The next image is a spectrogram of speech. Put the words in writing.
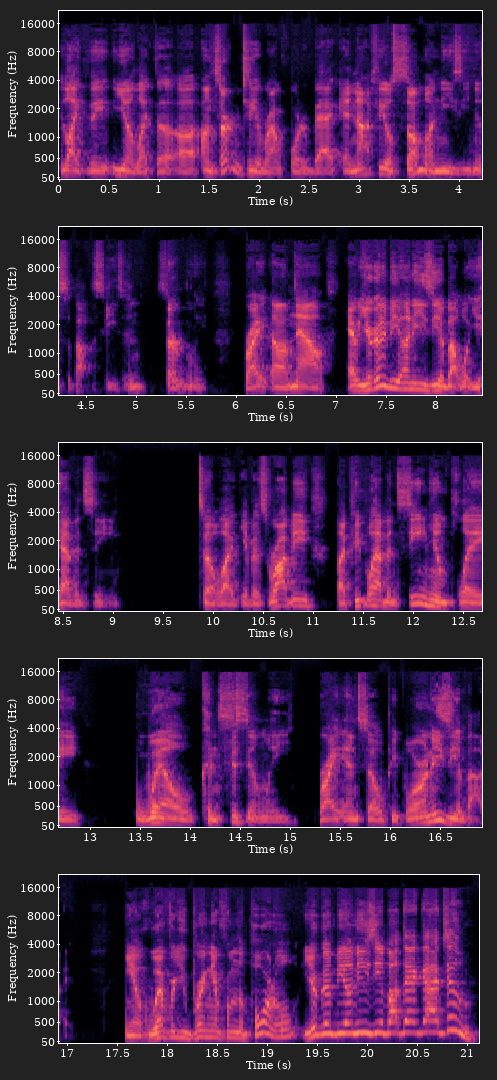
like the you know like the uh, uncertainty around quarterback and not feel some uneasiness about the season certainly right? Um now eh, you're going to be uneasy about what you haven't seen. So like if it's robbie like people haven't seen him play well consistently right? And so people are uneasy about it. You know whoever you bring in from the portal you're going to be uneasy about that guy too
